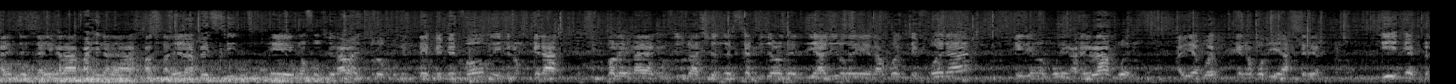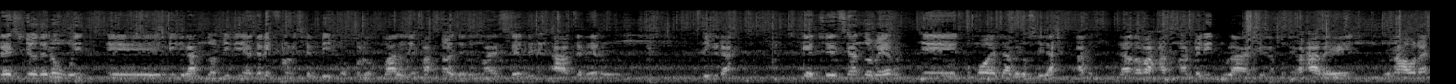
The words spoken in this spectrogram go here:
al intentar llegar a la página de la pasarela Redsi eh, no funcionaba. Esto lo comenté Pepefon, me dijeron que era problema de configuración del servidor del diario de la web que fuera, que ellos no podían arreglar. Bueno, había web que no podía acceder. Y el precio de los eh, migrando mi línea de teléfono es el mismo, con lo cual le pasado de tener un ASL a tener un Fibra, que estoy deseando ver eh, cómo es la velocidad. Dado bajar una película que la puede bajar en una hora,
